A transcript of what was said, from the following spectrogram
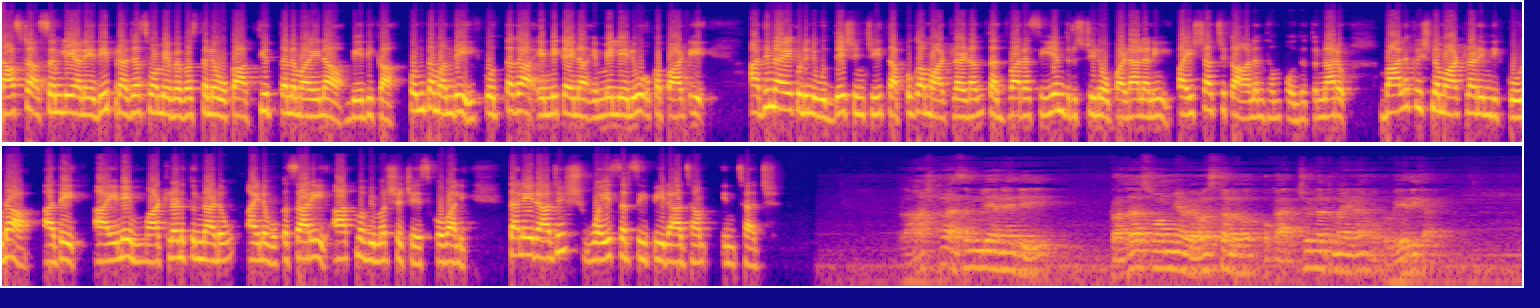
రాష్ట్ర అసెంబ్లీ అనేది ప్రజాస్వామ్య వ్యవస్థలో ఒక అత్యుత్తమమైన వేదిక. కొంతమంది కొత్తగా ఎన్నికైన ఎమ్మెల్యేలు ఒక పార్టీ అధినాయకుడిని ఉద్దేశించి తప్పుగా మాట్లాడడం తద్వారా సీఎం దృష్టిలో పడాలని పైశాచిక ఆనందం పొందుతున్నారు. బాలకృష్ణ మాట్లాడింది కూడా అదే. ఆయనే మాట్లాడుతున్నాడు. ఆయన ఒకసారి ఆత్మ విమర్శ చేసుకోవాలి. Thale Rajesh YSRCP Rajam incharge. రాష్ట్ర అసెంబ్లీ అనేది ప్రజాస్వామ్య వ్యవస్థలో ఒక అత్యున్నతమైన ఒక వేదిక.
